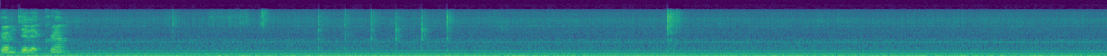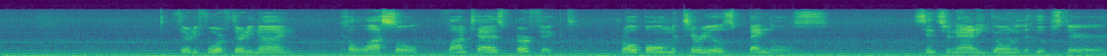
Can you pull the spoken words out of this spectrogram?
Creme de la creme. Thirty-four of thirty-nine, colossal Vontaze Burfict, Pro Bowl materials Bengals, Cincinnati going to the Hoopster.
